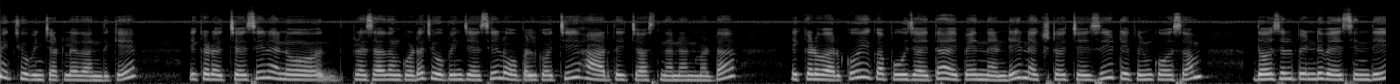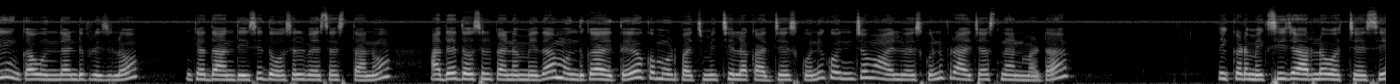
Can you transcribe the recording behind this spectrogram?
మీకు చూపించట్లేదు అందుకే. ఇక్కడ వచ్చేసి నేను ప్రసాదం కూడా చూపించేసి లోపలికి వచ్చి హారతి ఇచ్చేస్తున్నాను అనమాట ఇక్కడ వరకు ఇక పూజ అయితే అయిపోయిందండి. నెక్స్ట్ వచ్చేసి టిఫిన్ కోసం దోశల పిండి వేసింది ఇంకా ఉందండి ఫ్రిడ్జ్లో. ఇంకా దాన్ని తీసి దోశలు వేసేస్తాను. అదే దోశల పెనం మీద ముందుగా అయితే ఒక మూడు పచ్చిమిర్చి ఇలా కట్ చేసుకొని కొంచెం ఆయిల్ వేసుకొని ఫ్రై చేస్తున్నాను అనమాట ఇక్కడ మిక్సీ జార్లో వచ్చేసి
